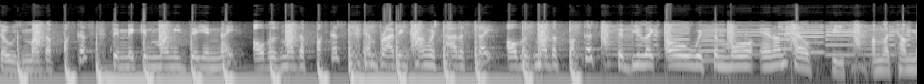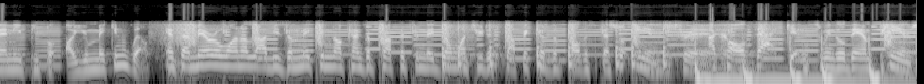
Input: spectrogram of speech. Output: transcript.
those motherfuckers. They're making money day and night, all those motherfuckers. And bribing Congress out of sight, all those motherfuckers. They'd be like, oh, it's immoral and unhealthy. I'm like, how many people are you making wealth? Anti marijuana lobbies are making all kinds of profits and they don't want you to stop it because of all the special interest. I call that getting swindled and pimped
